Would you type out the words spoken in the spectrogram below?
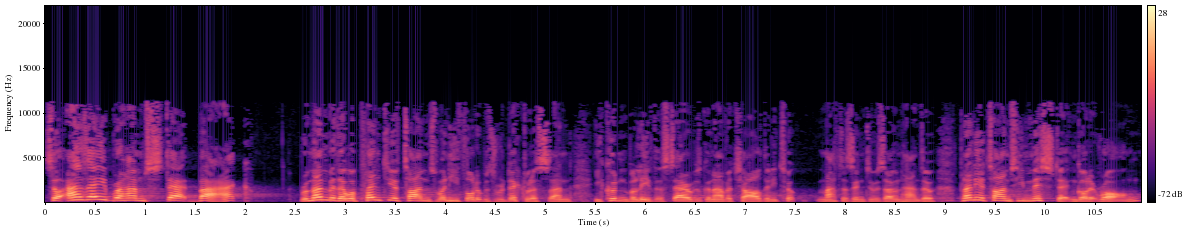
So as Abraham stepped back, remember there were plenty of times when he thought it was ridiculous and he couldn't believe that Sarah was going to have a child and he took matters into his own hands. There were plenty of times he missed it and got it wrong.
